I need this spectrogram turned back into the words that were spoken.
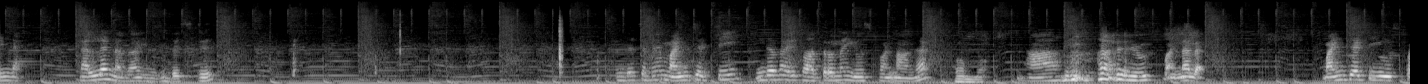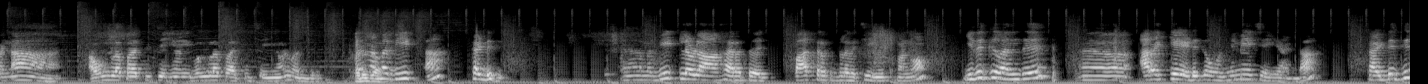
எண்ணெய். நல்லெண்ணெய் தான் இதுக்கு பெஸ்ட்டு இந்த சமயம் மண் சட்டி இந்த மாதிரி பாத்திரம் தான் யூஸ் பண்ணாங்க. ஆமா. நான் யூஸ் பண்ணலை. மண் சட்டி யூஸ் பண்ணா அவங்கள பார்த்து செய்யும் இவங்கள பார்த்து செய்யும்னு வந்துடும் கடுகா? நம்ம வீட் ஆ? கடுகு. நம்ம வீட்டில் உள்ள ஆகாரத்தை வச்சு பாத்திரத்துக்குள்ள வச்சு யூஸ் பண்ணுவோம். இதுக்கு வந்து அரைக்க எடுக்க ஒண்ணுமே செய்ய வேண்டாம். கடுகு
